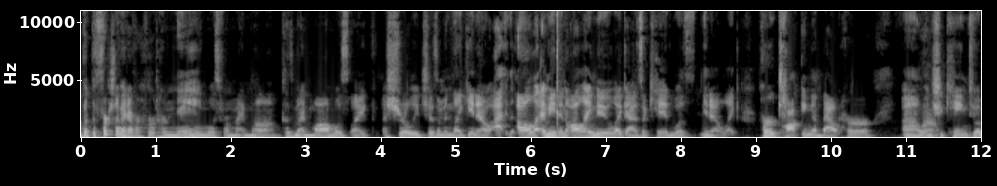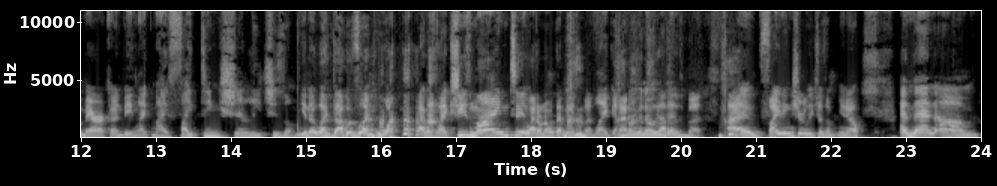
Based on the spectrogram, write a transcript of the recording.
but the first time I'd ever heard her name was from my mom because my mom was like a Shirley Chisholm and like you know I, all I mean and all I knew like as a kid was you know like her talking about her uh, when she came to America and being like my fighting Shirley Chisholm you know like that was like what? I was like she's mine too. I don't know what that means but like and I don't even know who that is but I'm fighting Shirley Chisholm you know? And then um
